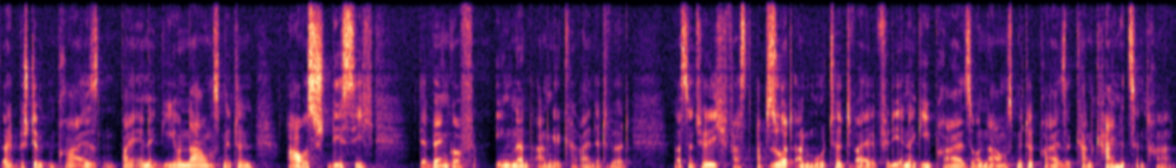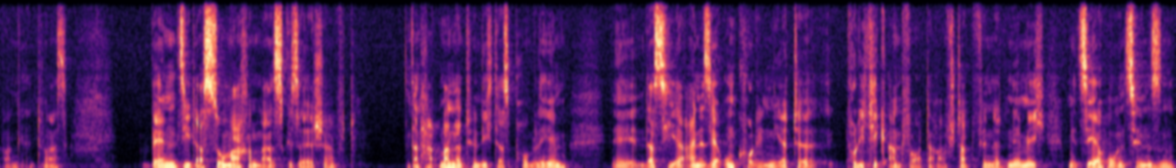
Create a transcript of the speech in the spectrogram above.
bei bestimmten Preisen, bei Energie und Nahrungsmitteln ausschließlich der Bank of England angekreidet wird was natürlich fast absurd anmutet, weil für die Energiepreise und Nahrungsmittelpreise kann keine Zentralbank etwas. Wenn sie das so machen als Gesellschaft, dann hat man natürlich das Problem, äh, dass hier eine sehr unkoordinierte Politikantwort darauf stattfindet, nämlich mit sehr hohen Zinsen.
